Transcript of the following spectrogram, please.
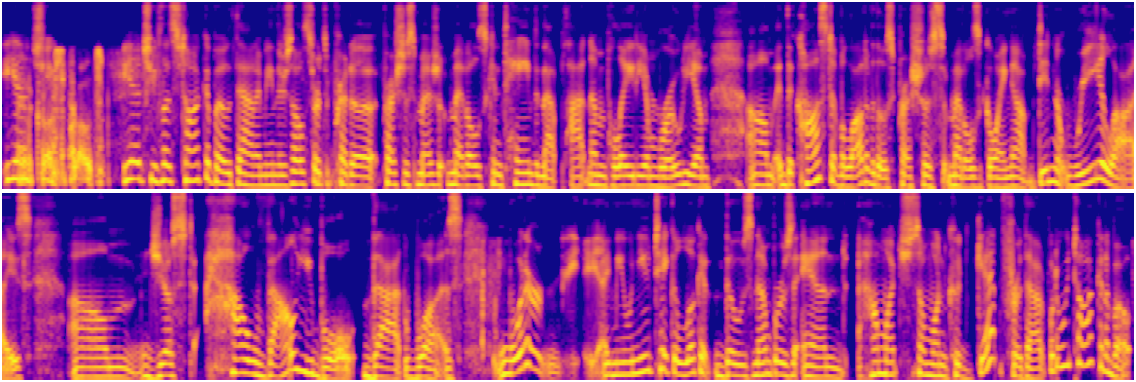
yeah, and across Chief, the province. Yeah, Chief, let's talk about that. I mean, there's all sorts of pre- precious me- metals contained in that platinum, palladium, rhodium. Um, the cost of a lot of those precious metals going up. Didn't realize um, just how valuable that was. What are, I mean, when you take a look at those numbers and how much someone could get for that, what are we talking about?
